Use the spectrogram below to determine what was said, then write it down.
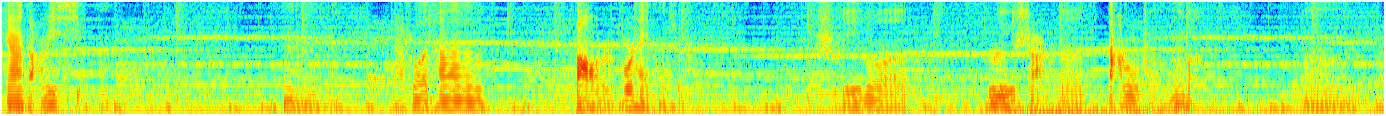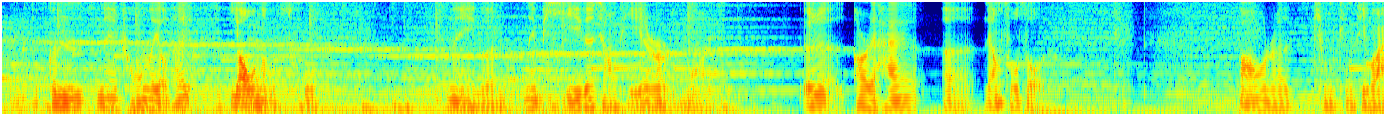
第二天早上一醒，嗯，他说他抱着的不是他那同学，是一个绿色的大肉虫子。嗯，跟那虫子有他腰那么粗，那个那皮跟橡皮似的摸着，呃，而且还呃凉飕飕的，抱着挺挺奇怪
